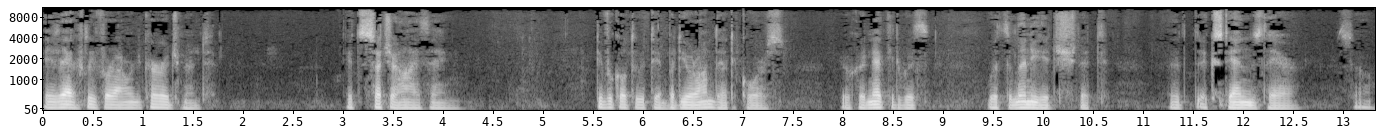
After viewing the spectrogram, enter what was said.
is actually for our encouragement. It's such a high thing. Difficult to attain, but you're on that course. You're connected with, with the lineage that that extends there. So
